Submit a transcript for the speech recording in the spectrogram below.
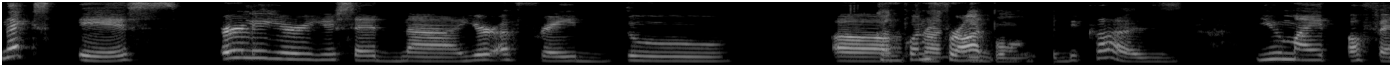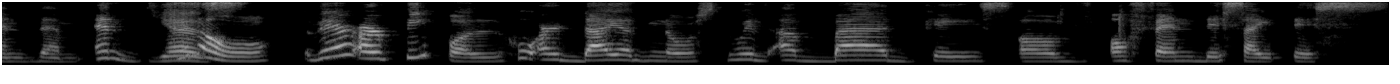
Next is, earlier you said na you're afraid to uh, Confront confront, people. because you might offend them. And, Yes. you know, there are people who are diagnosed with a bad case of offendicitis.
